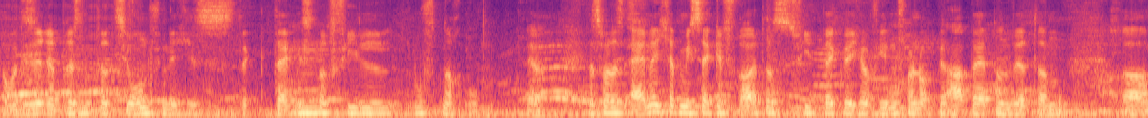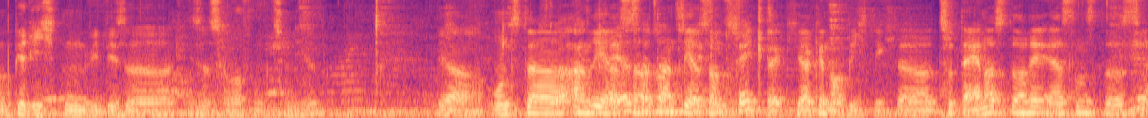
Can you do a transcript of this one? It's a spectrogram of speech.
aber diese Repräsentation, finde ich, ist, da, da ist Mhm. noch viel Luft nach oben. Ja. Das war das eine. Ich habe mich sehr gefreut. Das Feedback werde ich auf jeden Fall noch bearbeiten und werde dann ähm, berichten, wie dieser, dieser Server funktioniert. Ja, und der Andreas Andreas, hat Andreas uns Feedback. Feedback. Ja, genau, richtig. Äh, zu deiner Story erstens, dass, äh,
